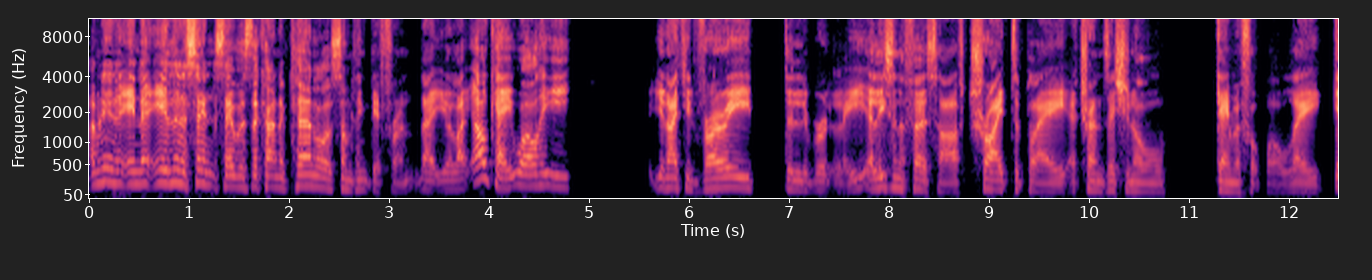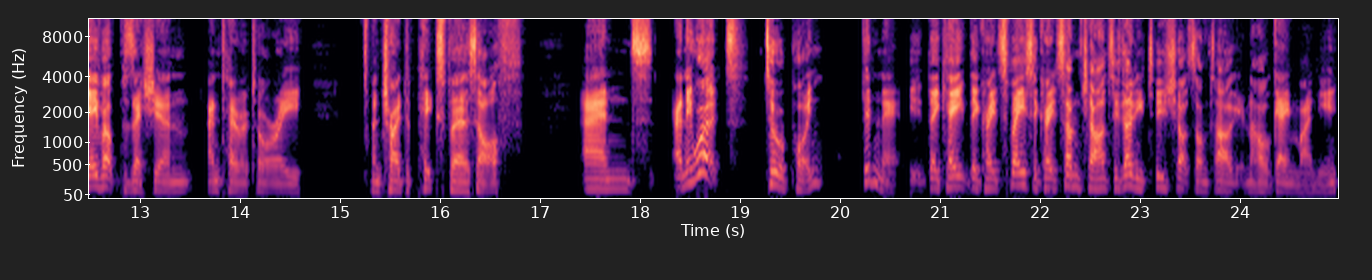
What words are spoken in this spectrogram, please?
I mean, in, in in a sense, there was the kind of kernel of something different that you're like, okay, well, he United very deliberately, at least in the first half, tried to play a transitional game of football. They gave up possession and territory and tried to pick Spurs off. And and it worked to a point, didn't it? They create, they create space, they create some chances, only two shots on target in the whole game, mind you.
